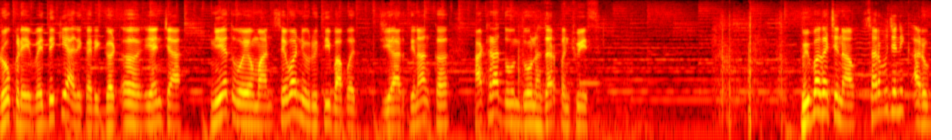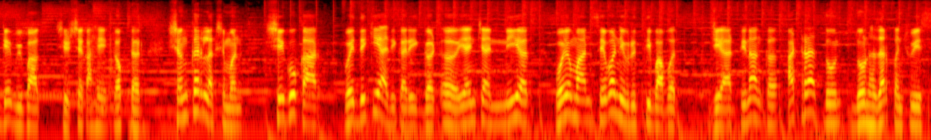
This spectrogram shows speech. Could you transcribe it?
रोकडे वैद्यकीय अधिकारी गट अ यांच्या नियत वयोमान सेवानिवृत्तीबाबत जी आर दिनांक अठरा दोन दोन हजार पंचवीस. विभागाचे नाव सार्वजनिक आरोग्य विभाग शीर्षक आहे. डॉक्टर शंकर लक्ष्मण शेगोकार वैद्यकीय अधिकारी गट अ यांच्या नियत वयोमान सेवानिवृत्तीबाबत जी आर दिनांक अठरा दोन दोन हजार पंचवीस.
